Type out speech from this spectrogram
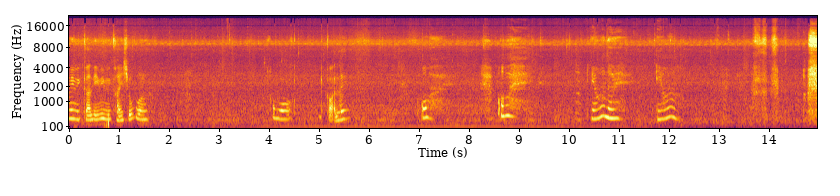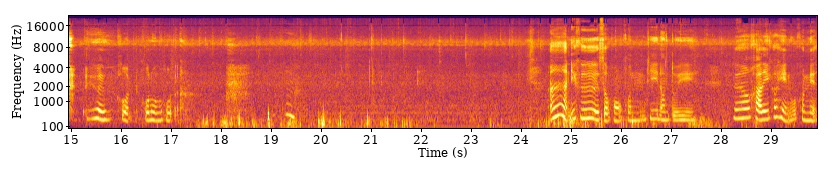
ไม่มีคารีไม่มีใครชุบเลยเขาบอกก่อนเลย โอ้ย โอ้ยย้อเลยย้อเออโคตรโคตรโหดโหดอ อ่านี่คือศพของคนที่นอนตุย แล้วคาริก็เห็นว่าคนเน็ต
